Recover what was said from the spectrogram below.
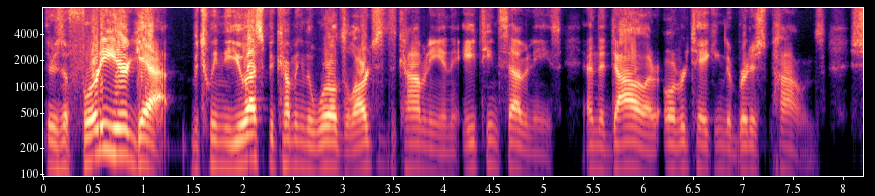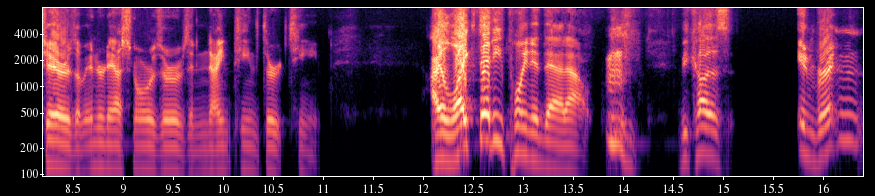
There's a 40 year gap between the US becoming the world's largest economy in the 1870s and the dollar overtaking the British pounds shares of international reserves in 1913. I like that he pointed that out because in Britain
